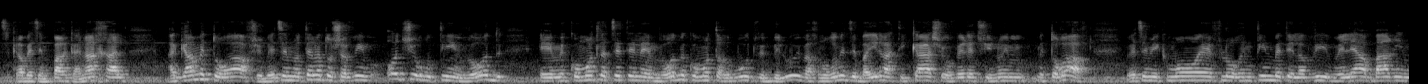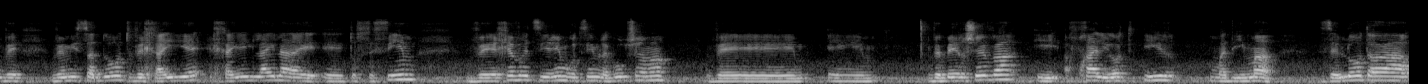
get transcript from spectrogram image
זה נקרא בעצם פארק הנחל, אגם מטורף שבעצם נותן לתושבים עוד שירותים ועוד אה, מקומות לצאת אליהם ועוד מקומות תרבות ובילוי ואנחנו רואים את זה בעיר העתיקה שעוברת שינוי מטורף. בעצם היא כמו אה, פלורנטין בתל אביב מלאה ברים ו- ומסעדות וחיי לילה אה, תוססים וחבר'ה צעירים רוצים לגור שם ו... ובאר שבע היא הפכה להיות עיר מדהימה זה לא אותה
